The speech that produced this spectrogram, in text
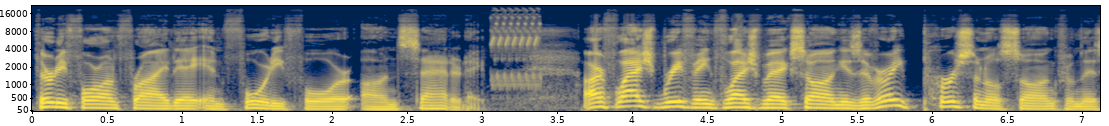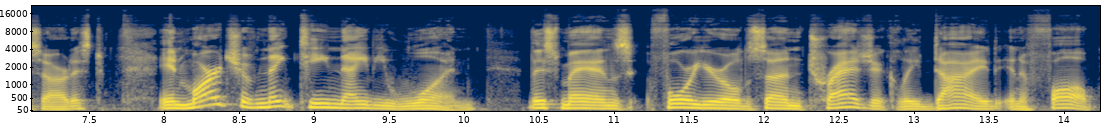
34 on Friday, and 44 on Saturday. Our flash briefing flashback song is a very personal song from this artist. In March of 1991, this man's four year old son tragically died in a fall.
